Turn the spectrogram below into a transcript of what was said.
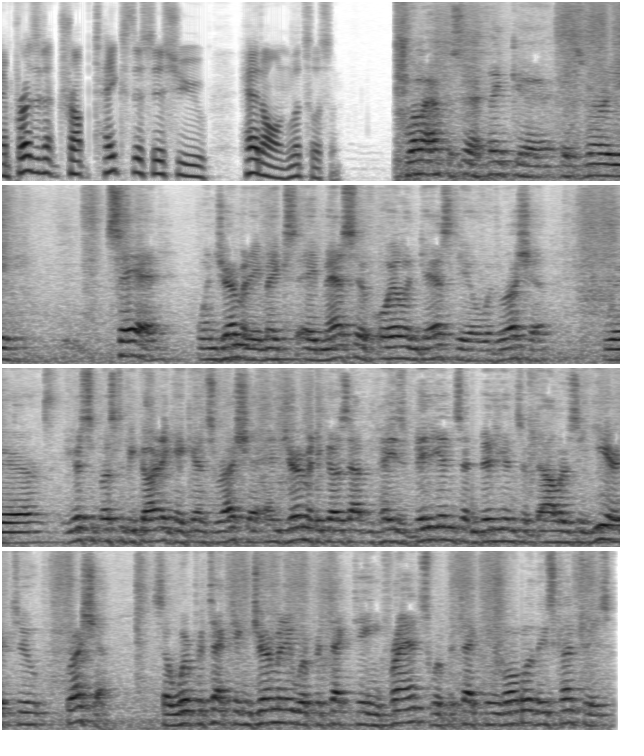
and President Trump takes this issue head on. Let's listen. Well, I have to say, I think uh, it's very sad when Germany makes a massive oil and gas deal with Russia, where you're supposed to be guarding against Russia, and Germany goes out and pays billions and billions of dollars a year to Russia. So we're protecting Germany, we're protecting France, we're protecting all of these countries.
